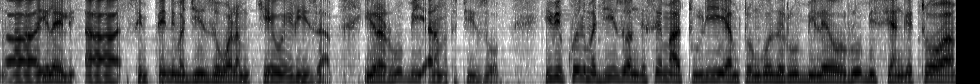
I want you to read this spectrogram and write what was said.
uh, ila uh, simpendi Majizo wala mkewe Eliza, ila Ruby ana matatizo Hivi kweli Majizo angesema atulie amtongoze Ruby leo, Ruby si angetoa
